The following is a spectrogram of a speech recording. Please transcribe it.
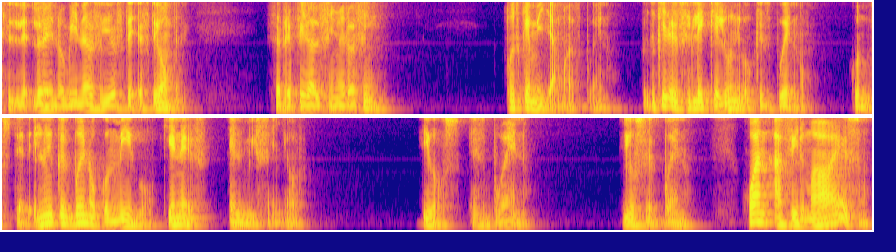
lo denomina así este, este hombre. Se refiere al Señor así. ¿Por qué me llamas bueno? Pero quiero decirle que el único que es bueno con usted, el único que es bueno conmigo, ¿quién es? Es mi Señor. Dios es bueno. Dios es bueno. Juan afirmaba eso.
